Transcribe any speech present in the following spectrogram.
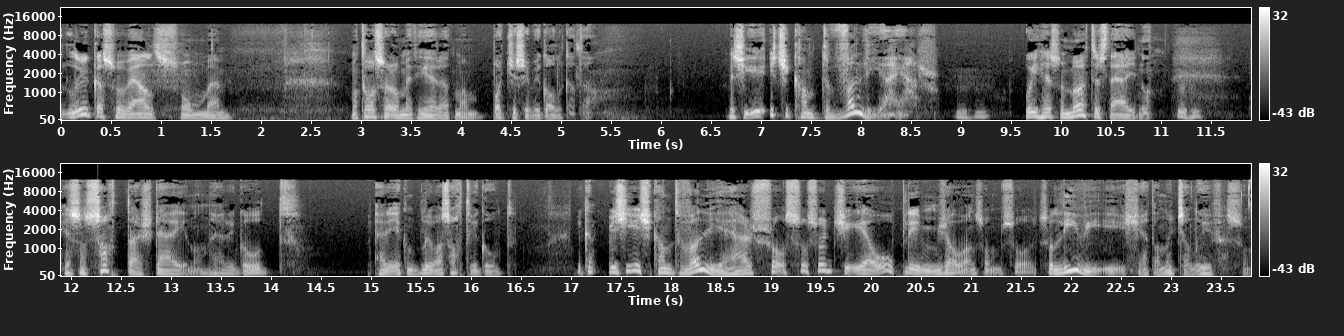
lykke så vel som um, man tar seg om et her at man bodger seg ved Golgata. Hvis jeg ikke kan dvelge her, og jeg har som møtes det i noen, mm -hmm. jeg har som satt der steg i noen, her er god, her er jeg kan bli satt ved god, vi kan, hvis jeg ikke kan dvølge her, så, så, så ikke jeg opplever meg selv som, så, så lever jeg ikke et annet liv som,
